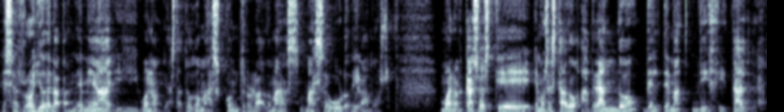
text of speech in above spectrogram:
ese rollo de la pandemia y bueno, ya está todo más controlado, más, más seguro, digamos. Bueno, el caso es que hemos estado hablando del tema digital,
